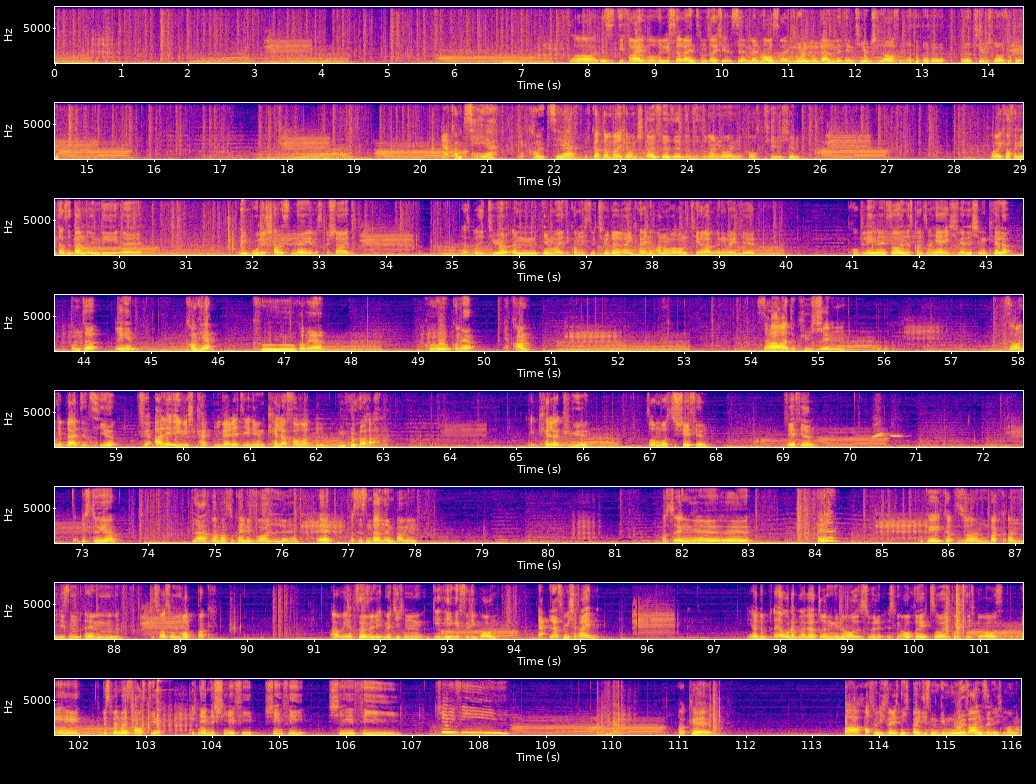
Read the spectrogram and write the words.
So, jetzt ist die Frage, wo will ich sie reintun? Soll ich sie in mein Haus reintun und dann mit den Tieren schlafen? Tieren schlafen. ja, kommt's her! Ja, kommt's her! Ich glaube, dann war ich auch einen Stall für sie. Das sind so meine neuen Haustierchen. Aber ich hoffe nicht, dass sie dann in die, äh, in die Bude scheißen, ne? Ihr wisst Bescheid. Erstmal die Tür ähm, mitnehmen, weil die kommen nicht durch die Türe rein. Keine Ahnung warum. Tiere haben irgendwelche Probleme. So, und jetzt kommst du her. Ich werde dich im Keller unterbringen. Komm her. Kuh, komm her. Kuh, komm her. Ja, komm. So, du Küchen. So, und ihr bleibt jetzt hier. Für alle Ewigkeiten werdet ihr hier im Keller verrotten. Ihr Kellerkühe. So, wo ist die Schäfchen? Schäfchen. Da bist du ja. Na, warum hast du keine Wolle? Hä? Was ist denn da an deinem Bein? Hast du irgendeine, äh... Hä? Okay, ich glaube, das war ein Bug an diesem, ähm... Das war so ein Mod-Bug. Aber jetzt will ich, möchte ich ein Gehege für die bauen. Ja, lass mich rein. Ja, du, oder bleib da drin, genau. Das ist mir auch recht. So, jetzt kommst du nicht mehr raus. Hehe, du bist mein neues Haustier. Ich nenne dich Schäfi. Schäfi. Schäfi. Schäfi. Okay. Oh, hoffentlich werde ich nicht bei diesem Gemul wahnsinnig, Mann.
